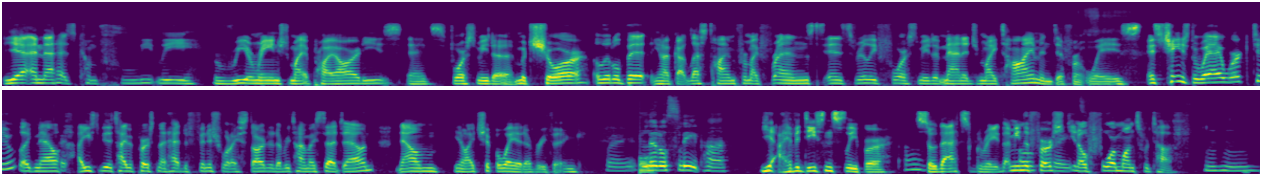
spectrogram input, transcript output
Yeah, and that has completely rearranged my priorities and it's forced me to mature a little bit. You know, I've got less time for my friends and it's really forced me to manage my time in different ways. It's changed the way I work too. Like now I used to be the type of person that had to finish what I started every time I sat down. Now I'm, you know, I chip away at everything. Right. A little sleep, huh? Yeah, I have a decent sleeper, oh. so that's great. I mean, oh, the first, great. you know, four months were tough, mm-hmm.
